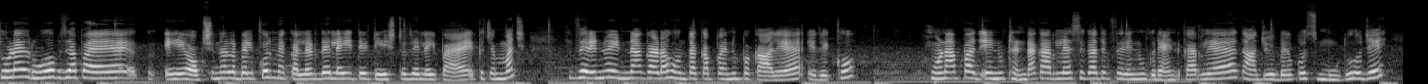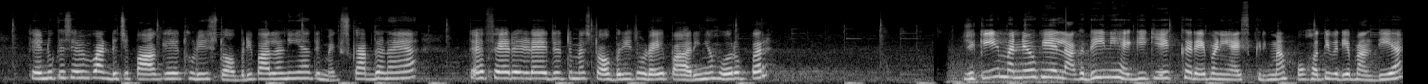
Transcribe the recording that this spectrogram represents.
ਥੋੜਾ ਰੂਹ ਅਫਜ਼ਾ ਪਾਇਆ ਹੈ, ਇਹ ਆਪਸ਼ਨਲ ਹੈ, ਬਿਲਕੁਲ ਮੈਂ ਕਲਰ ਦੇ ਲਈ ਤੇ ਟੇਸਟ ਦੇ ਲਈ ਪਾਇਆ ਇੱਕ ਚਮਚ। ਤੇ ਫਿਰ ਇਹਨੂੰ ਇੰਨਾ ਗਾੜਾ ਹੋਣ ਤੱਕ ਆਪਾਂ ਇਹਨੂੰ ਪਕਾ ਲਿਆ ਹੈ, ਇਹ ਦੇਖੋ। ਹੁਣ ਆਪਾਂ ਇਹਨੂੰ ਠੰਡਾ ਕਰ ਲਿਆ ਸੀਗਾ ਤੇ ਫਿਰ ਇਹਨੂੰ ਗ੍ਰਾਈਂਡ ਕਰ ਲਿਆ ਹੈ ਤਾਂ ਜੋ ਇਹ ਬਿਲਕੁਲ ਸਮੂਥ ਹੋ ਜਾਏ। ਤੇ ਇਹਨੂੰ ਕਿਸੇ ਵੀ ਭਾਂਡੇ 'ਚ ਪਾ ਕੇ ਥੋੜੀ ਸਟ੍ਰਾਬੇਰੀ ਪਾ ਲੈਣੀ ਹੈ ਤੇ ਮਿਕਸ ਕਰ ਦੇਣਾ ਹੈ। ਤੇ ਫਿਰ ਜਿਹੜੇ ਇਹਦੇ ਉੱਤੇ ਮੈਂ ਸਟ੍ਰਾਬੇਰੀ ਥੋੜਾ ਜਿਹਾ ਪਾ ਰਹੀ ਹਾਂ ਹੋਰ ਉੱਪਰ। ਯਕੀਨ ਮੰਨਿਓ ਕਿ ਇਹ ਲੱਗਦੀ ਹੀ ਨਹੀਂ ਹੈਗੀ ਕਿ ਇਹ ਘਰੇ ਬਣੀ ਆਈਸਕ੍ਰੀਮਾਂ ਬਹੁਤ ਹੀ ਵਧੀਆ ਬਣਦੀ ਆ।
